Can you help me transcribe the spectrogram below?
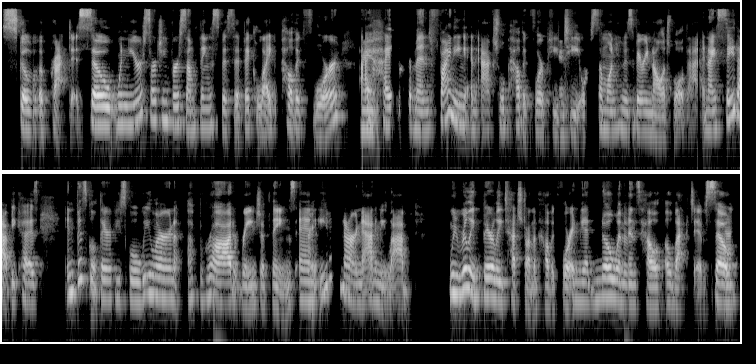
scope of practice. So when you're searching for something specific like pelvic floor, right. I highly recommend finding an actual pelvic floor PT or someone who is very knowledgeable of that. And I say that because in physical therapy school, we learn a broad range of things. And right. even in our anatomy lab, we really barely touched on the pelvic floor and we had no women's health electives. So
